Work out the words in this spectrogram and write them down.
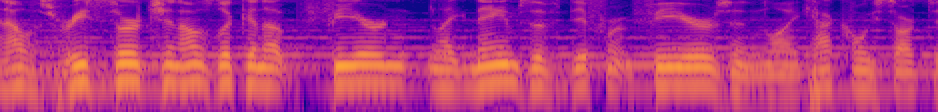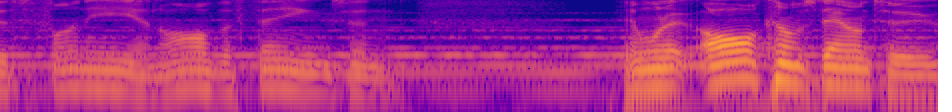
And I was researching, I was looking up fear, like names of different fears, and like how can we start this funny and all the things. And and when it all comes down to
